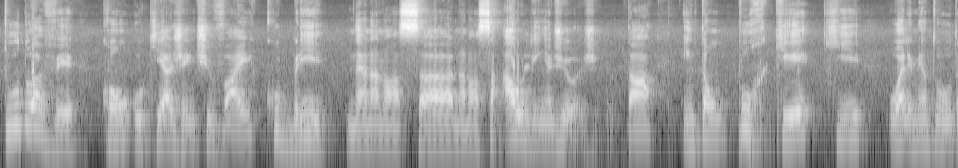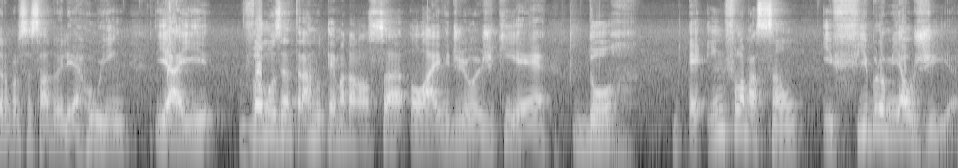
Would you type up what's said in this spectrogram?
tudo a ver com o que a gente vai cobrir né, na, nossa, na nossa aulinha de hoje, tá? Então, por que, que o alimento ultraprocessado ele é ruim? E aí, vamos entrar no tema da nossa live de hoje, que é dor, é inflamação e fibromialgia,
